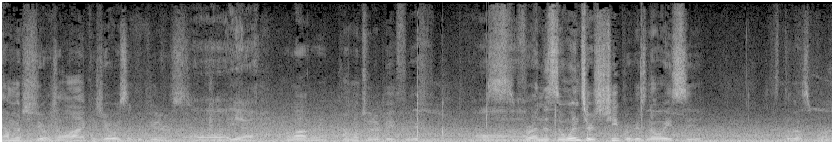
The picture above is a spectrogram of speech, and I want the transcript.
How much is yours? A lot? Because you're always in computers? Uh, yeah. A lot, right? How much would it be for you? Uh, for, and it's the winter, it's cheaper because no AC. It's the best part.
